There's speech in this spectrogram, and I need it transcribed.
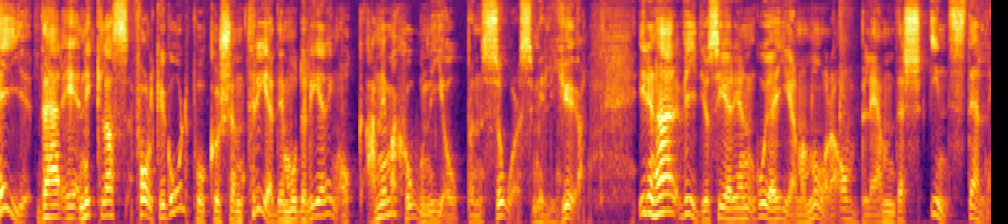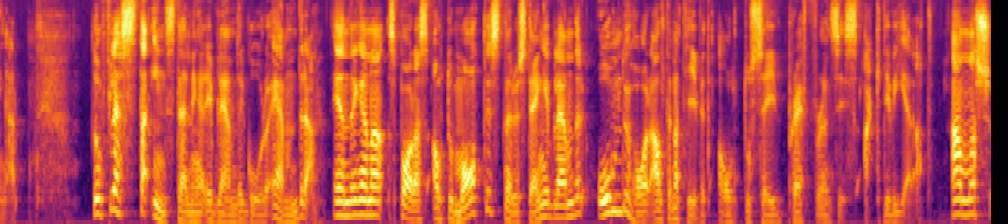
Hej! Det här är Niklas Folkegård på kursen 3D-modellering och animation i Open Source-miljö. I den här videoserien går jag igenom några av Blenders inställningar. De flesta inställningar i Blender går att ändra. Ändringarna sparas automatiskt när du stänger Blender om du har alternativet Autosave Preferences aktiverat. Annars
